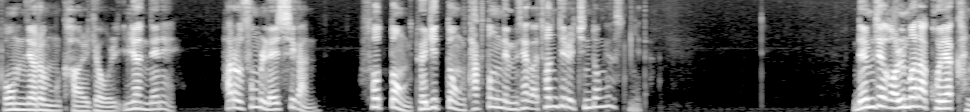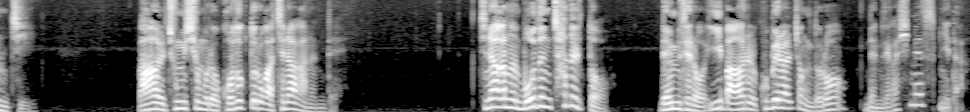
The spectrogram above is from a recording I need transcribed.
봄, 여름, 가을, 겨울 1년 내내 하루 24시간 소똥, 돼지똥, 닭똥 냄새가 천지를 진동했습니다. 냄새가 얼마나 고약한지 마을 중심으로 고속도로가 지나가는데 지나가는 모든 차들도 냄새로 이 마을을 구별할 정도로 냄새가 심했습니다.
